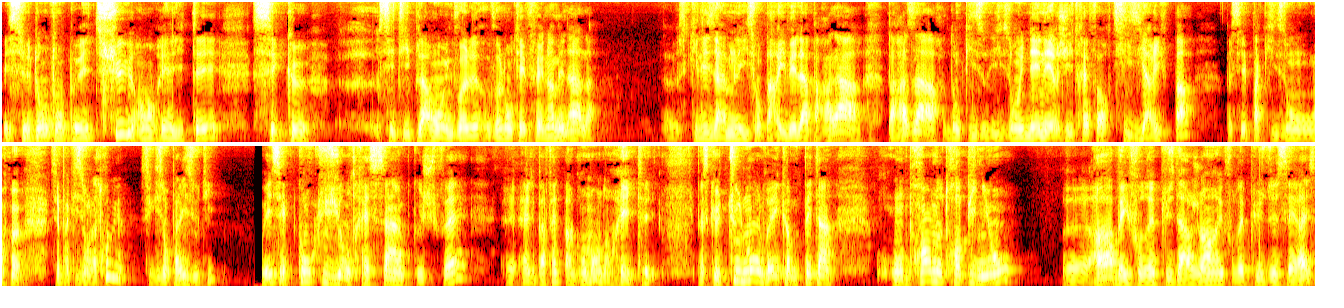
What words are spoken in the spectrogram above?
mais ce dont on peut être sûr en réalité, c'est que euh, ces types-là ont une volonté phénoménale. Euh, ce qui les a amenés, ils sont pas arrivés là par hasard. Donc ils, ont une énergie très forte. S'ils y arrivent pas, ben, c'est pas qu'ils ont, pas qu'ils ont la trouille, c'est qu'ils ont pas les outils. Vous voyez cette conclusion très simple que je fais, elle n'est pas faite par grand monde en réalité, parce que tout le monde, vous voyez, comme Pétain, on prend notre opinion. Euh, ah ben il faudrait plus d'argent, il faudrait plus de CRS.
